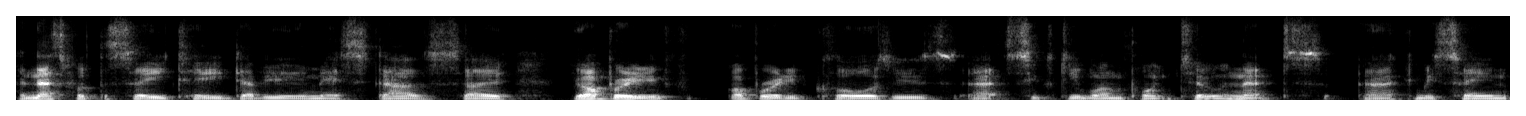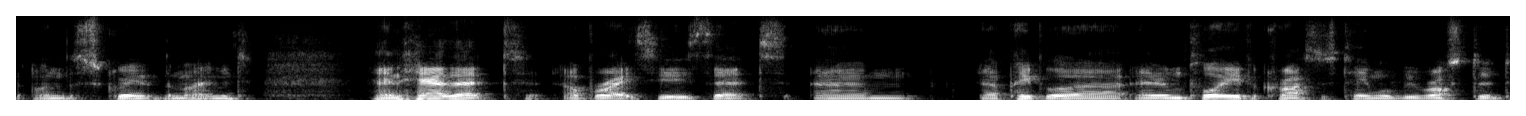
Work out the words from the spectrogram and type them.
and that's what the CTWMS does. So the operative operative clause is at 61.2 and that uh, can be seen on the screen at the moment. And how that operates is that um, uh, people are an employee of a crisis team will be rostered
